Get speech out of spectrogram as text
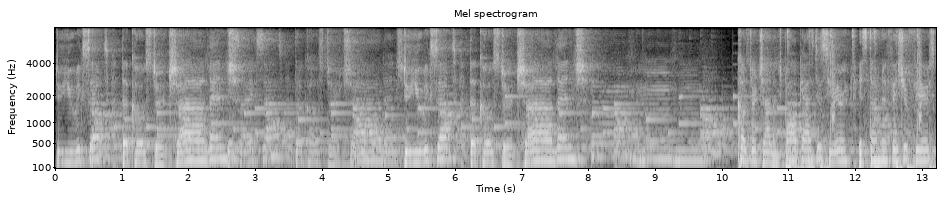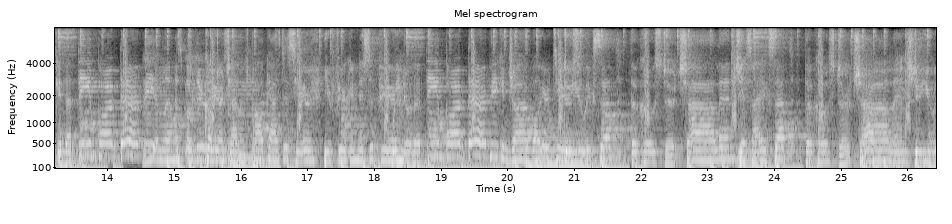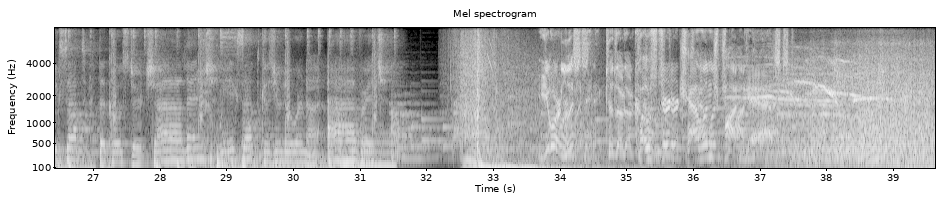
Do you accept the coaster challenge? Yes, I accept the coaster challenge. Do you accept the coaster challenge? Coaster Challenge podcast is here. It's time to face your fears. Get that theme park therapy and lend us both your Coaster ears. Challenge podcast is here. Your fear can disappear. We know that theme park therapy can dry up all your tears. Do you accept the Coaster Challenge? Yes, I accept the Coaster Challenge. Do you accept the Coaster Challenge? We accept because you know we're not average. You're listening to the Coaster Challenge Podcast.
